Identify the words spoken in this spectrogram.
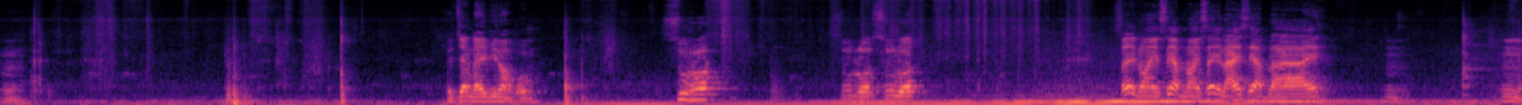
อืม เป็นจังไดพี่น้องผม สู้รสสู้รสสู้รสใส่หน่อยแซ่บหน่อยใส่หลายแซ่บหลาย อืม อืม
